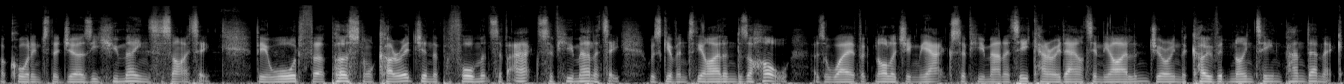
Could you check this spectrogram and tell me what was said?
according to the Jersey Humane Society. The award for personal courage in the performance of acts of humanity was given to the island as a whole, as a way of acknowledging the acts of humanity carried out in the island during the COVID 19 pandemic.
